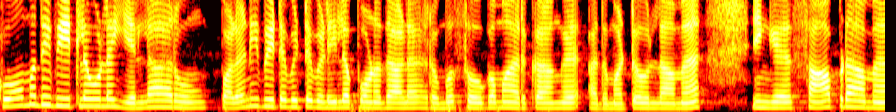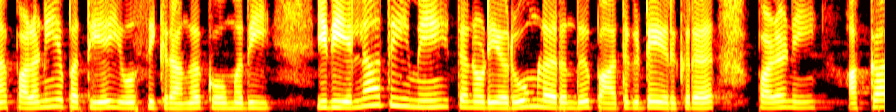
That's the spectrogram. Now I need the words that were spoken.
கோமதி வீட்டில் உள்ள எல்லாரும் பழனி வீட்டை விட்டு வெளியில் போனதால் ரொம்ப சோகமாக இருக்காங்க அது மட்டும் இல்லாமல் இங்கே சாப்பிடாம பழனியை பற்றியே யோசிக்கிறாங்க கோமதி. இது எல்லாத்தையுமே தன்னுடைய ரூமில் இருந்து பார்த்துக்கிட்டே இருக்கிற பழனி அக்கா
